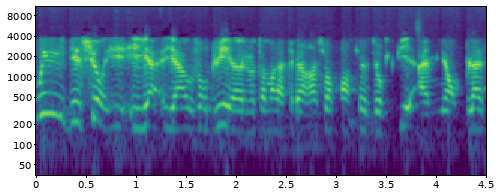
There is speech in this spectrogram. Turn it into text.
Oui, bien sûr. Il y a, il y a aujourd'hui, euh, notamment la Fédération française de rugby a mis en place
